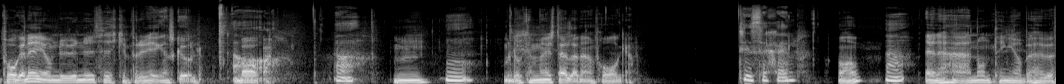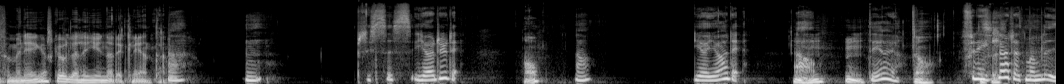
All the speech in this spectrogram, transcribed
Frågan är ju om du är nyfiken för din egen skull. Ja. Bara. Ja, Mm. mm, Men då kan man ju ställa den frågan. till sig själv. Ja. Ja. Är det här någonting jag behöver för min egen skull eller gynnar det klienten? Ja. Mm. Precis. Gör du det? Ja. Gör jag det? Ja, Mm. Mm. det gör jag. Ja. För det är klart att man blir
